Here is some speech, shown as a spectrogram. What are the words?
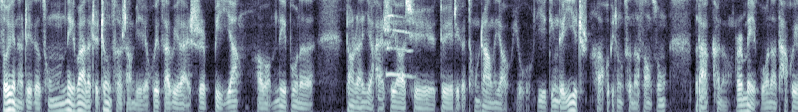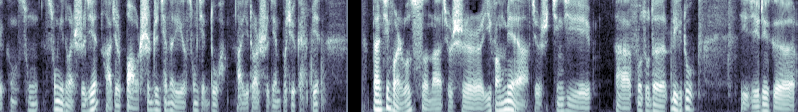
所以呢，这个从内外的这政策上面也会在未来是不一样啊。我们内部呢，当然也还是要去对这个通胀呢要有一定的抑制啊，货币政策呢放松不大可能，而美国呢，它会更松松一段时间啊，就是保持之前的一个松紧度啊啊，一段时间不去改变。但尽管如此呢，就是一方面啊，就是经济呃复苏的力度，以及这个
